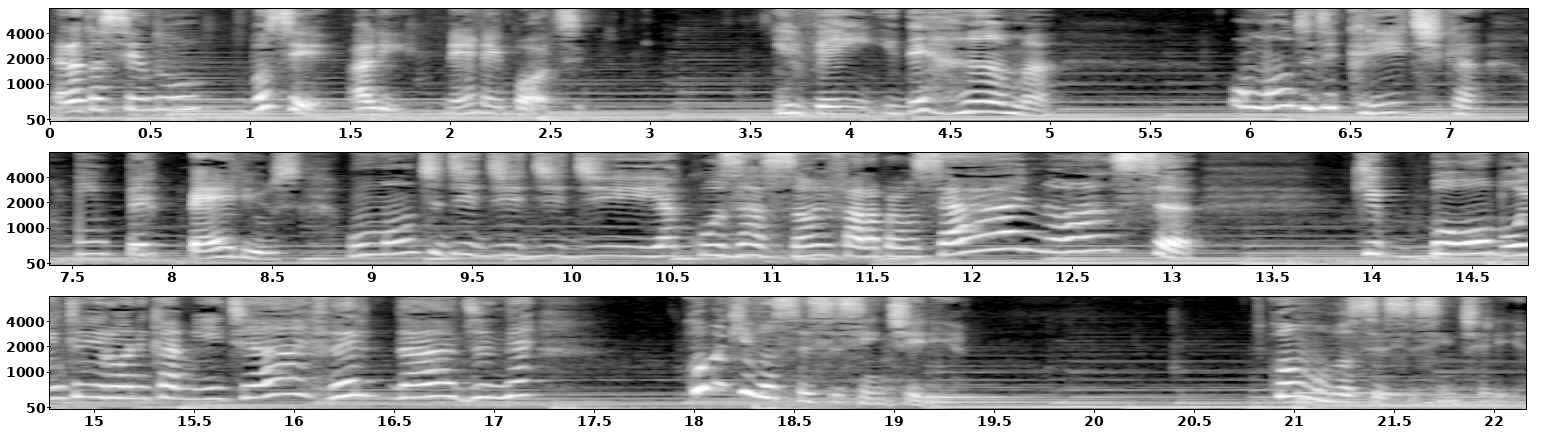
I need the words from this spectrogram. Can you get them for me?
ela tá sendo você ali, né, na hipótese. E vem e derrama um monte de crítica, imperpérios, um monte de, de, de, de acusação e fala para você: ai, nossa, que bobo, então ironicamente, ah, é verdade, né? Como é que você se sentiria? Como você se sentiria?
